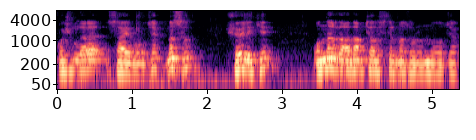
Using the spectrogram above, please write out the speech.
koşullara sahip olacak. Nasıl? Şöyle ki onlar da adam çalıştırma zorunlu olacak.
